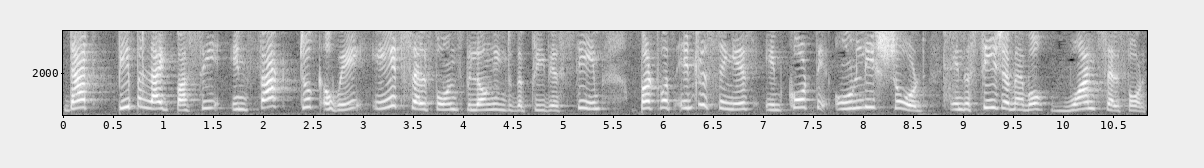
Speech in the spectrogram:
that people like Bassi in fact took away eight cell phones belonging to the previous team. But what's interesting is in court, they only showed in the seizure memo one cell phone.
